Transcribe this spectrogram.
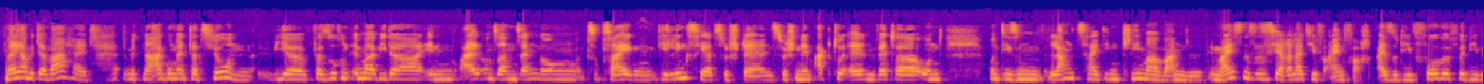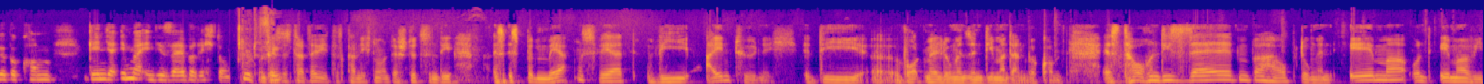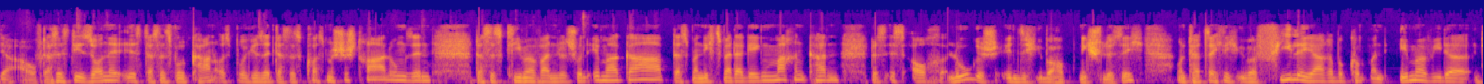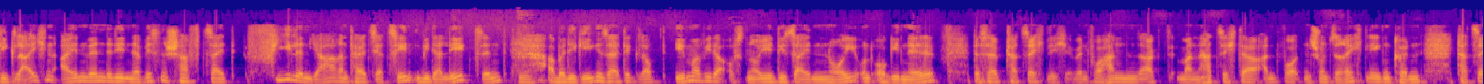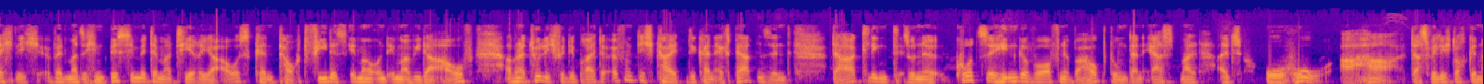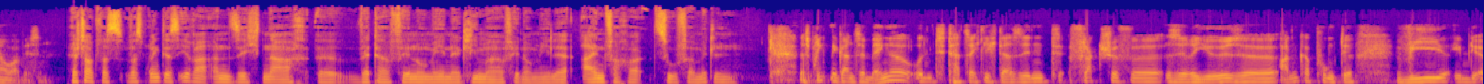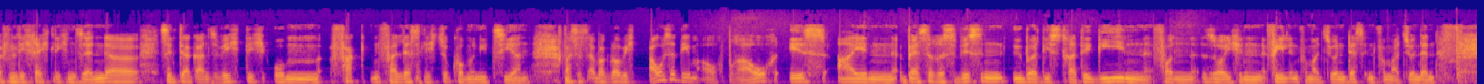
Naja, mit der Wahrheit, mit einer Argumentation. Wir versuchen immer wieder in all unseren Sendungen zu zeigen, die Links herzustellen zwischen dem aktuellen Wetter und, und diesem langzeitigen Klimawandel. Meistens ist es ja relativ einfach. Also die Vorwürfe, die wir bekommen, gehen ja immer in dieselbe Richtung. Gut, und das ist tatsächlich, das kann ich nur unterstützen. Die, es ist bemerkenswert, wie eintönig die äh, Wortmeldungen sind, die man dann bekommt. Es tauchen dieselben Behauptungen immer und immer wieder auf auf, dass es die Sonne ist, dass es Vulkanausbrüche sind, dass es kosmische Strahlung sind, dass es Klimawandel schon immer gab, dass man nichts mehr dagegen machen kann. Das ist auch logisch in sich überhaupt nicht schlüssig. Und tatsächlich über viele Jahre bekommt man immer wieder die gleichen Einwände, die in der Wissenschaft seit vielen Jahren, teils Jahrzehnten widerlegt sind. Ja. Aber die Gegenseite glaubt immer wieder aufs neue Design neu und originell. Deshalb tatsächlich, wenn Frau Handen sagt, man hat sich da Antworten schon zurechtlegen können, tatsächlich, wenn man sich ein bisschen mit der Materie auskennt, taucht vieles immer und immer wieder auf. Aber natürlich für die breite Öffentlichkeit, die keine Experten sind, da klingt so eine kurze hingeworfene Behauptung dann erstmal als Oho, aha, das will ich doch genauer wissen. Herr Staud, was, was bringt es Ihrer Ansicht nach, äh, Wetterphänomene, Klimaphänomene einfacher zu vermitteln? Es bringt eine ganze Menge und tatsächlich da sind Flaggschiffe, seriöse Ankerpunkte wie eben die öffentlich-rechtlichen Sender sind da ganz wichtig, um Fakten verlässlich zu kommunizieren. Was es aber, glaube ich, außerdem auch braucht, ist ein besseres Wissen über die Strategien von solchen Fehlinformationen, Desinformationen. Denn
